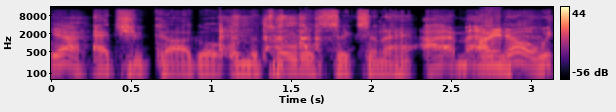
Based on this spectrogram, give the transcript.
yeah. at Chicago in the total six and a half. I, I, I know. We,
